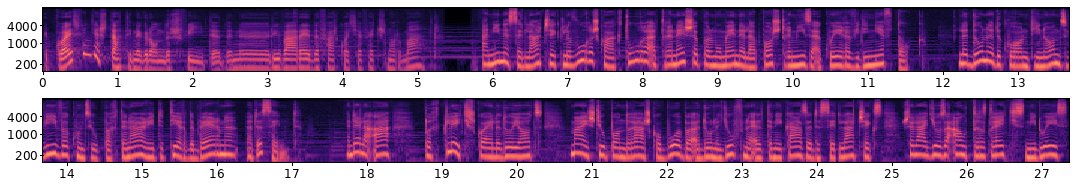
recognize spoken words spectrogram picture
e questo è stata una grande sfida, di non arrivare a fare quello che normale. Anina Sedlacek lavora con attori e trenesce per il momento la post-remisa a cui era vidinievtok. Le donne de Corantinons vive cun siu partenari de Tier de Berne a de Sent. En ella a per kleetskoele dojots, mai stiu pondrasko buebe a donne Jufne elteni case de Sedlacex, schela diosa auters drechts ni dues,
